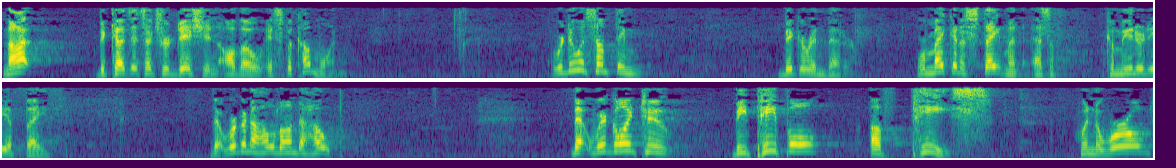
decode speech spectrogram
Not because it's a tradition, although it's become one. We're doing something bigger and better. We're making a statement as a community of faith that we're going to hold on to hope. That we're going to be people of peace when the world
